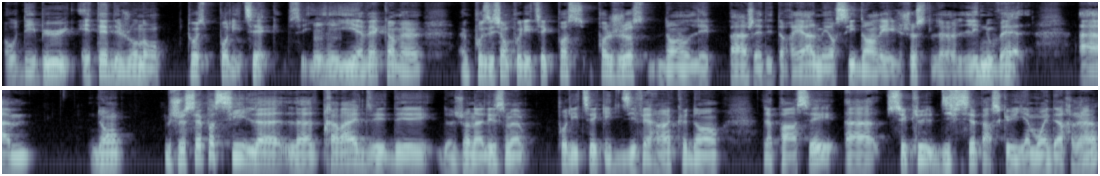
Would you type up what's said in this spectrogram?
au début étaient des journaux tous politiques. Mm-hmm. Il y avait comme un, une position politique, pas, pas juste dans les pages éditoriales, mais aussi dans les juste les nouvelles. Euh, donc, je sais pas si le, le travail des, des, de journalisme politique est différent que dans le passé. Euh, c'est plus difficile parce qu'il y a moins d'argent,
